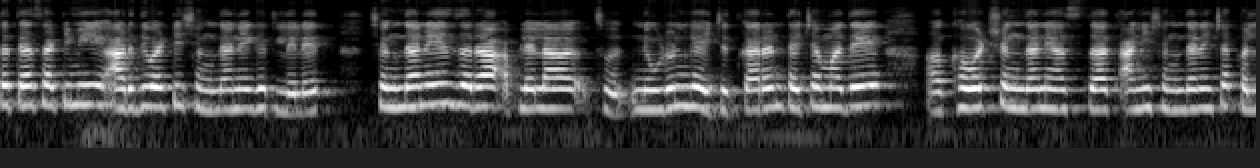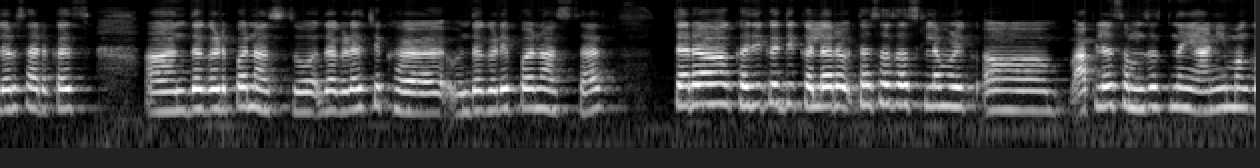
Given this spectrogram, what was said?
तर त्यासाठी मी अर्धी वाटी शेंगदाणे घेतलेले आहेत. शेंगदाणे जरा आपल्याला सो निवडून घ्यायचे आहेत. कारण त्याच्यामध्ये खवट शेंगदाणे असतात आणि शेंगदाण्याच्या कलरसारखाच दगड पण असतो. दगडाचे ख दगडे पण असतात. तर कधी कधी कलर तसंच असल्यामुळे आपल्याला समजत नाही आणि मग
